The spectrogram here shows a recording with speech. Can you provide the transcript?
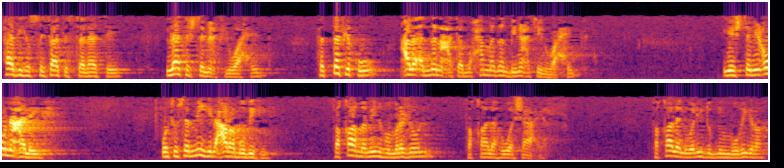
هذه الصفات الثلاثة لا تجتمع في واحد. فاتفقوا على أن ننعت محمدا بنعت واحد. يجتمعون عليه وتسميه العرب به. فقام منهم رجل فقال هو شاعر. فقال الوليد بن المغيرة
